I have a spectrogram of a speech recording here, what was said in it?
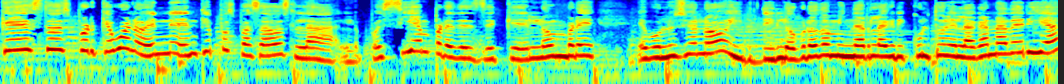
que esto es porque, bueno, en, tiempos pasados, la, pues siempre desde que el hombre evolucionó y, logró dominar la agricultura y la ganadería,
